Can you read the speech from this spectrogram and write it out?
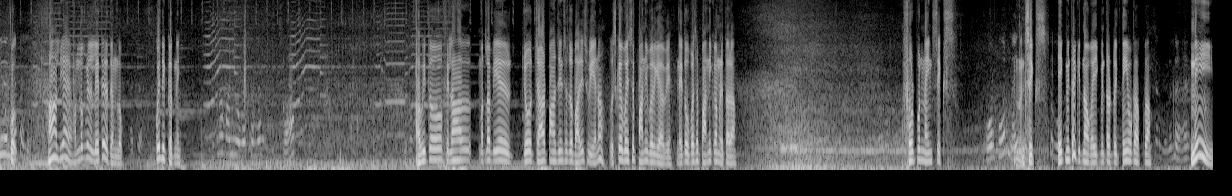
किसी ने लिया पहले? हाँ लिया है। हम लोग भी लेते रहते हम लोग। अच्छा। कोई दिक्कत नहीं। कितना पानी होगा अंदर? अभी तो फ़िलहाल मतलब ये जो चार पाँच दिन से जो बारिश हुई है ना उसके वजह से पानी भर गया अभी। नहीं तो ऊपर से पानी कम रहता रहा। Four point nine six. Six? एक मीटर कितना होगा? एक मीटर तो इतना ही होगा आपका। तो नहीं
